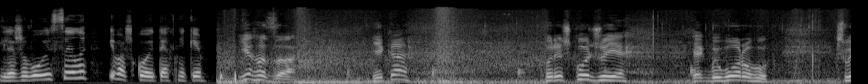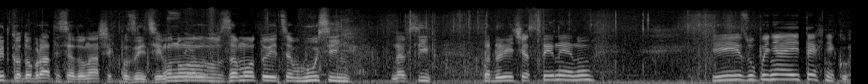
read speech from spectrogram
для живої сили і важкої техніки. Є газа, яка перешкоджує якби, ворогу швидко добратися до наших позицій. Воно замотується в гусінь на всі ходові частини ну, і зупиняє техніку.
